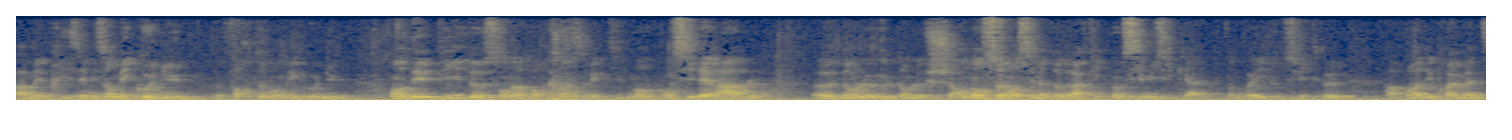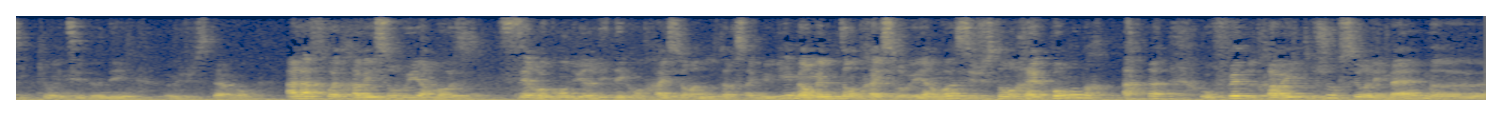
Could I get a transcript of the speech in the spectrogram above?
pas méprisé, mais méconnu, fortement méconnu, en dépit de son importance effectivement considérable euh, dans, le, dans le champ, non seulement cinématographique, mais aussi musical. Donc vous voyez tout de suite que par rapport à des problématiques qui ont été données euh, juste avant, à la fois travailler sur Vuillermoz, c'est reconduire l'idée qu'on travaille sur un auteur singulier, mais en même temps travailler sur Vuillermoz, c'est justement répondre au fait de travailler toujours sur les mêmes euh,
